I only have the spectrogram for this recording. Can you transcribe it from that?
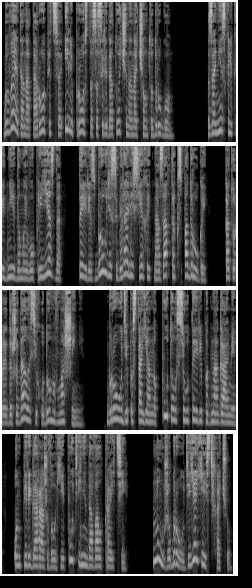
Бывает, она торопится или просто сосредоточена на чем-то другом. За несколько дней до моего приезда Терри с Броуди собирались ехать на завтрак с подругой, которая дожидалась их у дома в машине. Броуди постоянно путался у Терри под ногами, он перегораживал ей путь и не давал пройти. «Ну же, Броуди, я есть хочу!»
